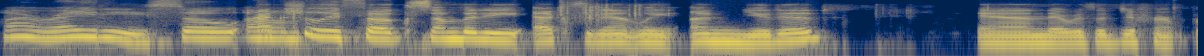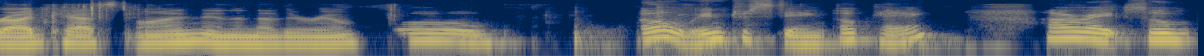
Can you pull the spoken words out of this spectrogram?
All righty. So um, Actually, folks, somebody accidentally unmuted and there was a different broadcast on in another room. Oh, oh, interesting. Okay. All right. So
